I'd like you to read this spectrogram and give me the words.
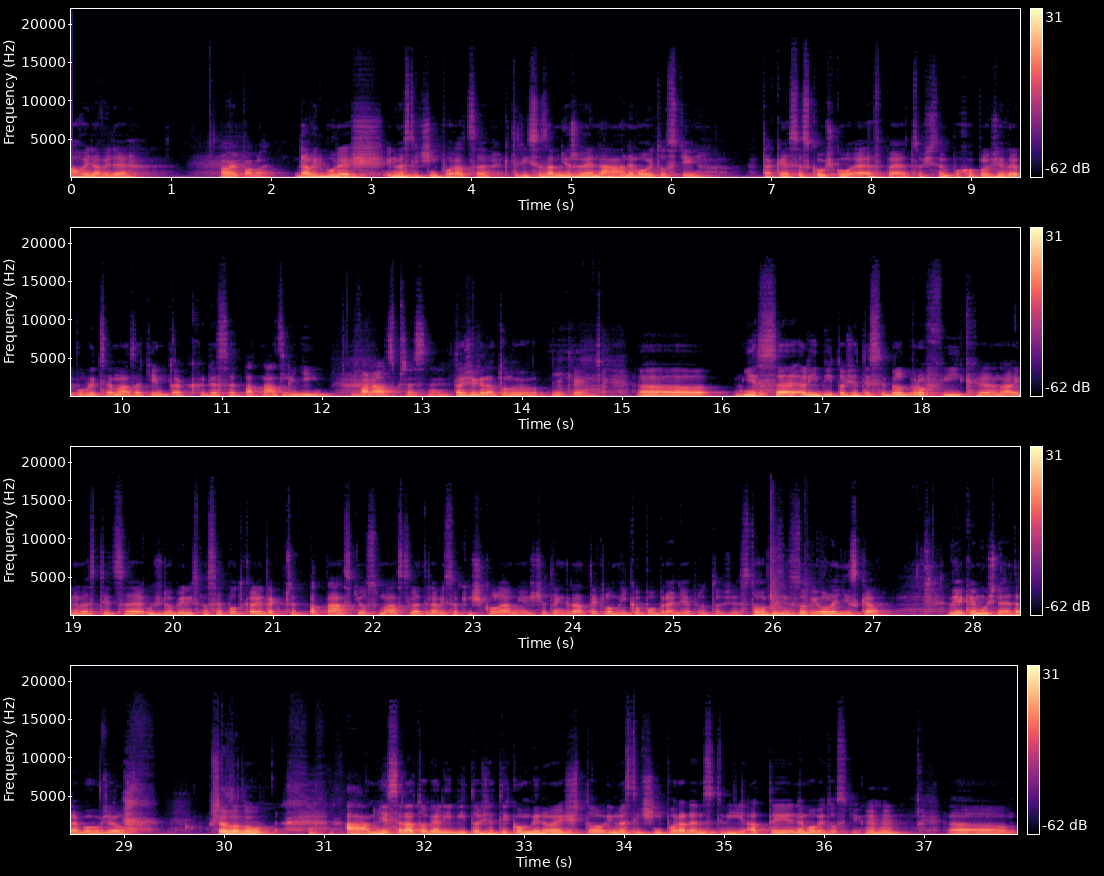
Ahoj Davide. Ahoj Pavle. David Bureš, investiční poradce, který se zaměřuje na nemovitosti, také se zkouškou EFP, což jsem pochopil, že v republice má zatím tak 10-15 lidí. 12 přesně. Takže gratuluju. Díky. Uh, mně se líbí to, že ty jsi byl profík na investice už v době, kdy jsme se potkali tak před 15-18 lety na vysoké škole a mě ještě tenkrát teklo mlíko po bradě, protože z toho biznisového hlediska. Věkem už ne, teda bohužel. Už je to dlouho. a mně se na tobě líbí to, že ty kombinuješ to investiční poradenství a ty nemovitosti. Mm-hmm. Uh,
